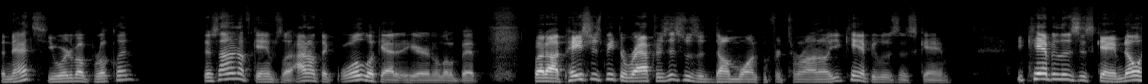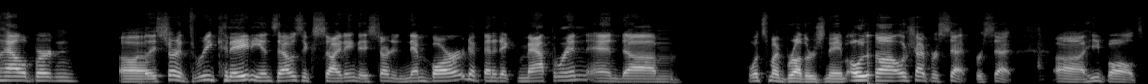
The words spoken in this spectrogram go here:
The Nets? You worried about Brooklyn? There's not enough games left. I don't think we'll look at it here in a little bit. But uh Pacers beat the Raptors. This was a dumb one for Toronto. You can't be losing this game. You can't be losing this game. No Halliburton. Uh, they started three Canadians. That was exciting. They started Nembhard, Benedict Mathurin, and um, what's my brother's name? Oh, uh, Oshae Brissett. Brissett. Uh, he balled.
